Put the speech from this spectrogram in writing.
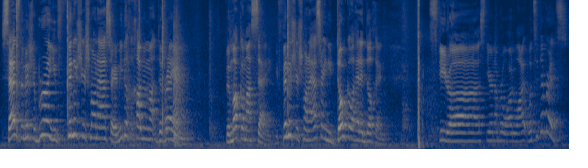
Says the Mishnah Brura, you finish your Shemona Esrei. B'makom aseh. You finish your Shemona Esrei and you don't go ahead and duchen. Stira, stira number one. Why? What's the difference?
